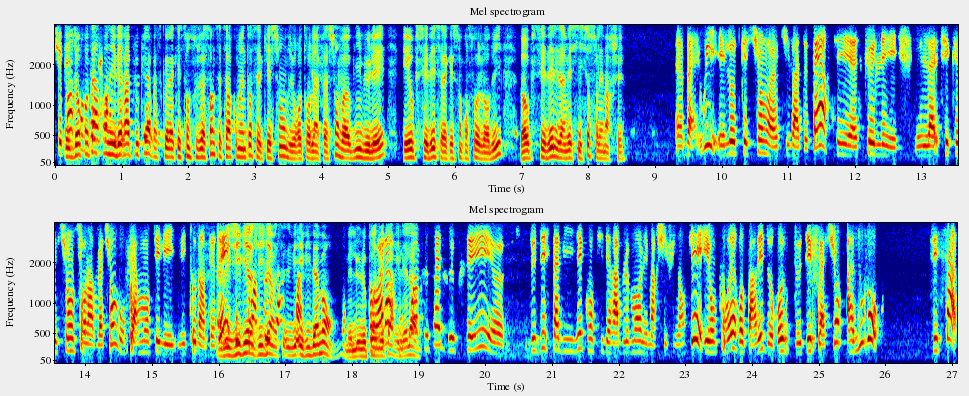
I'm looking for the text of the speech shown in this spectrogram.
Je pense et donc, quand est-ce qu'on y verra plus clair? Parce que la question sous-jacente, c'est de savoir combien de temps cette question du retour de l'inflation va omnibuler et obséder, c'est la question qu'on se pose aujourd'hui, va obséder les investisseurs sur les marchés. Euh, ben oui, et l'autre question euh, qui va de pair, c'est est-ce que les, ces questions sur l'inflation vont faire monter les, les taux d'intérêt? Ah, Mais j'y viens, j'y viens, évidemment. Mais le, point de départ, il est là. Peut-être de créer de déstabiliser considérablement les marchés financiers et on pourrait reparler de, déflation à nouveau. C'est ça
